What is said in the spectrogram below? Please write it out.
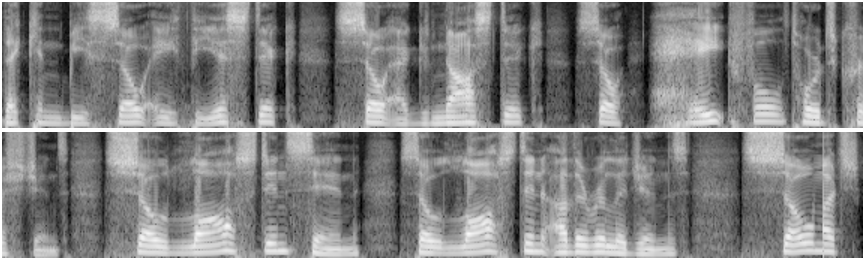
that can be so atheistic, so agnostic, so hateful towards Christians, so lost in sin, so lost in other religions, so much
